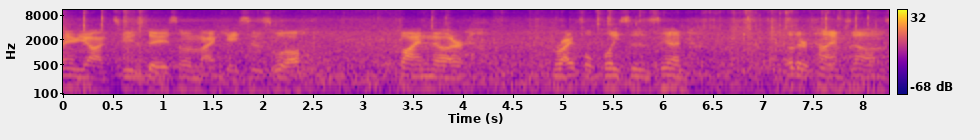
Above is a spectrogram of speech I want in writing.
Maybe on Tuesday, some of my cases will find their rightful places in other time zones.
